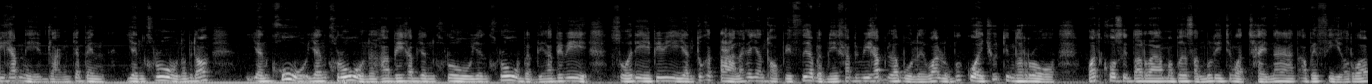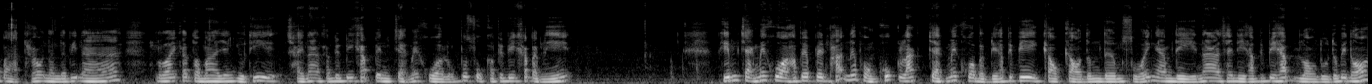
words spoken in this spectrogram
พี่ๆครับนี่หลังจะเป็นยันครูนะพี่เนาะยันคู่ยันครูนะครับพี่ครับยันครูยันครูแบบนี้ครับพี่ๆสวยดีพี่ๆยันตุ๊กตาแล้วก็ยันถอดผีเสื้อแบบนี้ครับพี่ๆครับระบุเลยว่าหลวงพ่อกลวยชุตินทโร วัดโคสิตารามอำเภอสันบุรีจังหวัดชัยนาทเอาไป 400 บาทเท่านั้นนะพี่นะรายการต่อมายังอยู่ที่ชัยนาทครับพี่ๆครับเป็นแจกแม่ครัวหลวงปู่สุขครับพี่ๆครับแบบนี้ พิมพ์แจกแม่ครัวครับเป็นพระเนื้อผงคุกลักแจกแม่ครัวแบบนี้ครับพี่ๆเก่าๆเดิมๆสวยงามดีน่าใช้ดีครับพี่ๆครับลองดูด้วยเนาะ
